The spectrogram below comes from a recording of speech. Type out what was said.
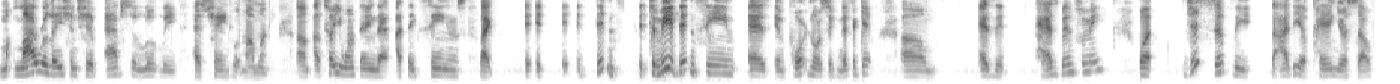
My, my relationship absolutely has changed with my money. Um, I'll tell you one thing that I think seems like it, it, it, it didn't, it, to me, it didn't seem as important or significant um, as it has been for me. But just simply the idea of paying yourself,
